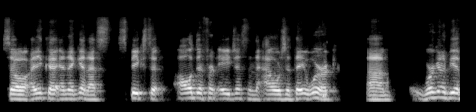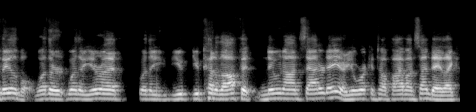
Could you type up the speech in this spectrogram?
So I think that, and again, that speaks to all different agents and the hours that they work. Um, we're going to be available whether whether you're a whether you you cut it off at noon on Saturday or you're working until five on Sunday. Like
